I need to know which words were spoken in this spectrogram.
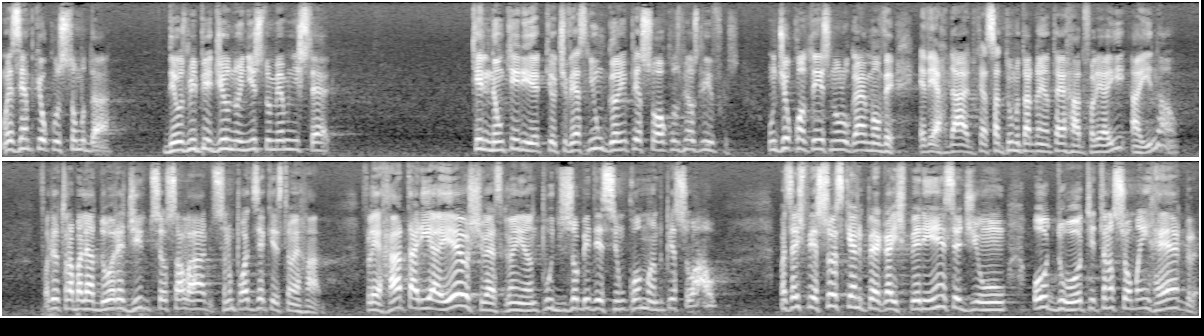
Um exemplo que eu costumo dar. Deus me pediu no início do meu ministério que Ele não queria que eu tivesse nenhum ganho pessoal com os meus livros. Um dia eu contei isso num lugar, irmão, ver, é verdade, que essa turma está ganhando, está errado. Falei, aí, aí não. Falei, o trabalhador é digno do seu salário, você não pode dizer que eles estão errados. Falei, errado estaria eu se estivesse ganhando por desobedecer um comando pessoal. Mas as pessoas querem pegar a experiência de um ou do outro e transformar em regra.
